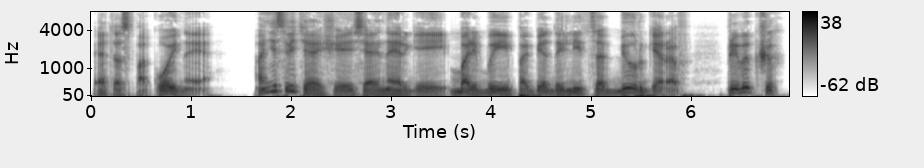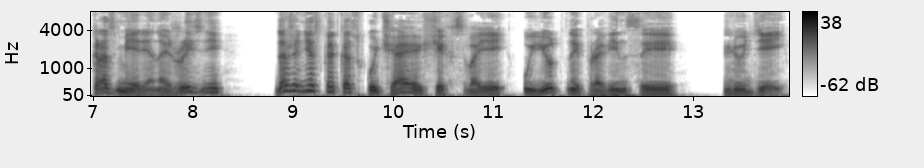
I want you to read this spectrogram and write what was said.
Это спокойные, а не светящиеся энергией борьбы и победы лица бюргеров – привыкших к размеренной жизни, даже несколько скучающих в своей уютной провинции людей.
